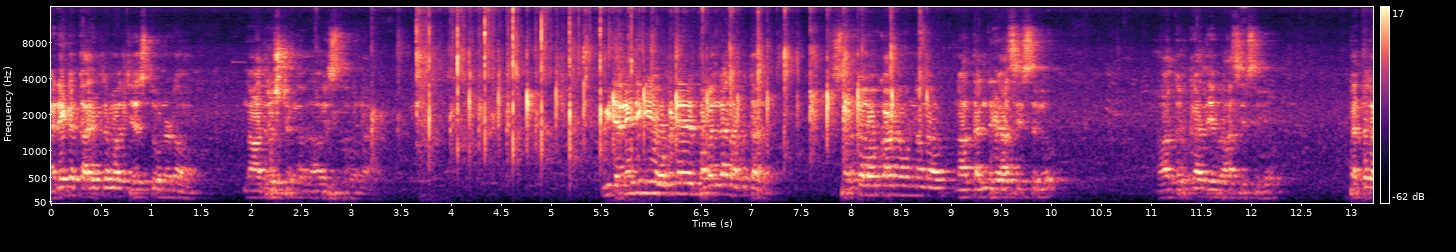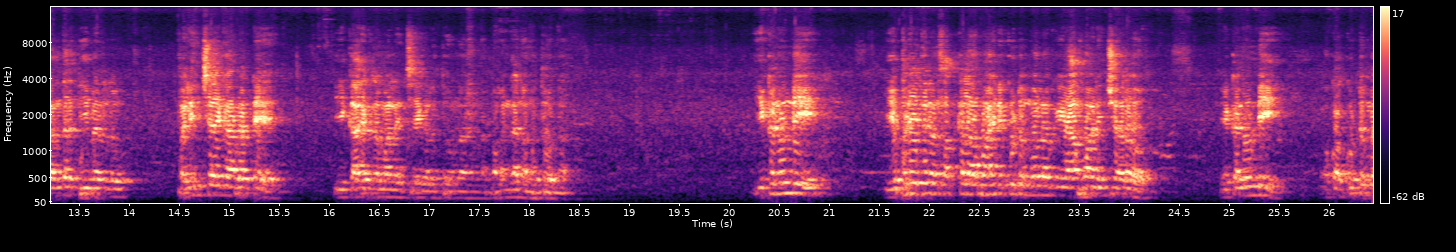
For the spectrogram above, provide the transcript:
అనేక కార్యక్రమాలు చేస్తూ ఉండడం నా అదృష్టంగా భావిస్తూ ఉన్నాను. వీటన్నిటికీ ఒకటే బలంగా నమ్ముతాను. స్వర్గలోకాన ఉన్న నా- తండ్రి ఆశీస్సులు ఆ దుర్గాదేవి ఆశీస్సులు పెద్దలందరి దీవెనలు ఫలించాయి కాబట్టే ఈ కార్యక్రమాలను చేయగలుగుతున్నానన్న బలంగా నమ్ముతూ ఇక నుండి ఎప్పుడైతే నా సత్కలాభాయిని కుటుంబంలోకి ఆహ్వానించారో ఇక నుండి ఒక కుటుంబ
